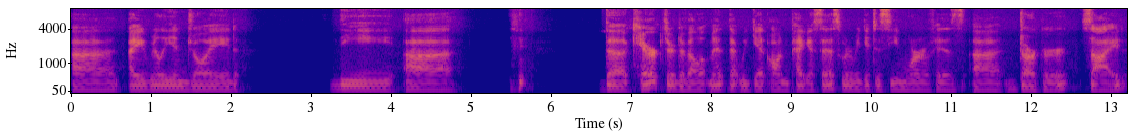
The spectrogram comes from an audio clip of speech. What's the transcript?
Uh, I really enjoyed the uh, the character development that we get on Pegasus, where we get to see more of his uh, darker side.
